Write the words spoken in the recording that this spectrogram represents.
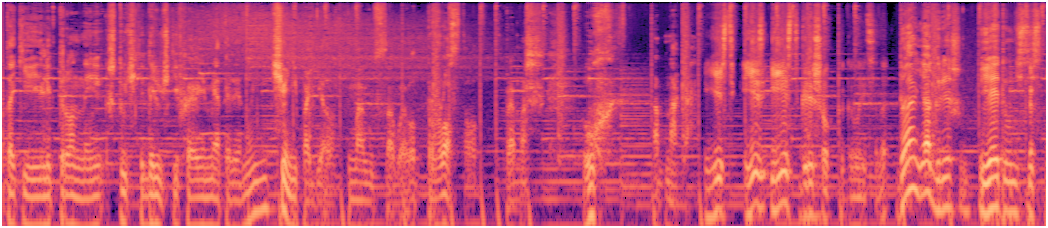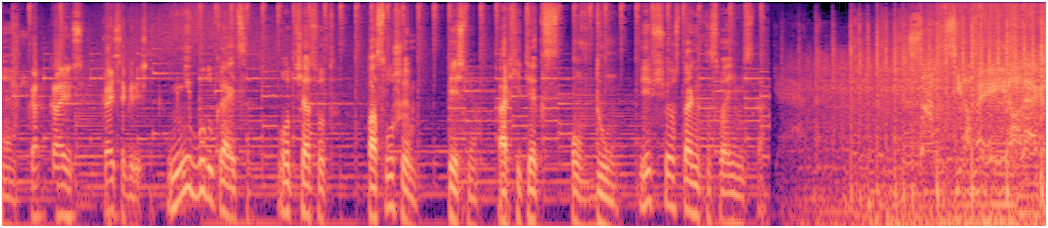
Такие электронные штучки-дрючки в хэви-метале. Ну ничего не поделать не могу с собой. Вот просто вот прям аж... Ух, однако. Есть, есть, есть грешок, как говорится, да? Да, я грешен. И я этого не стесняюсь. К каюсь. Кайся, грешник. Не буду каяться. Вот сейчас вот послушаем песню Architects of Doom. И все станет на свои места. the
